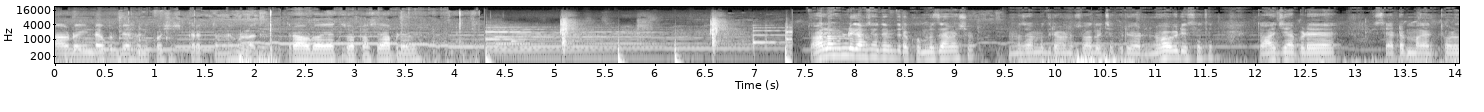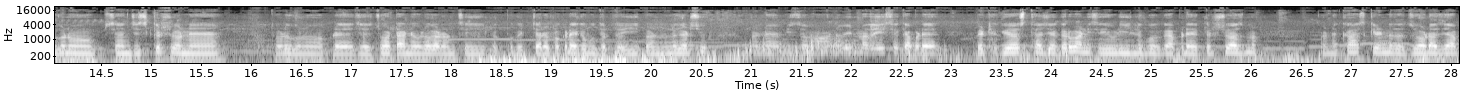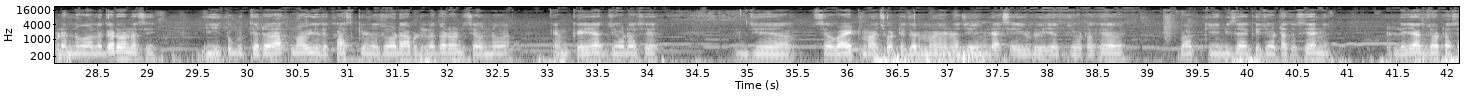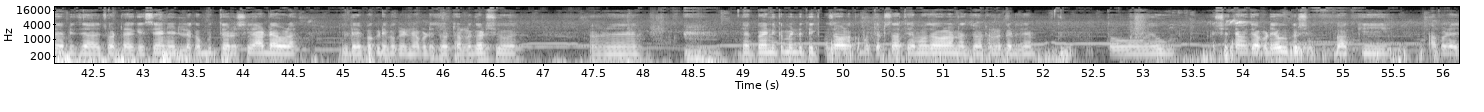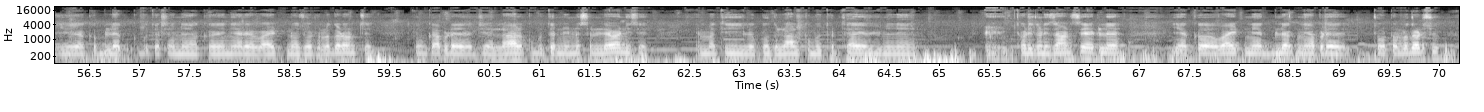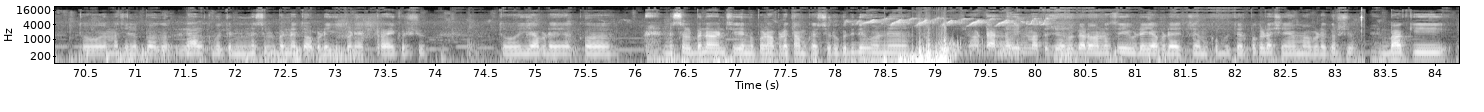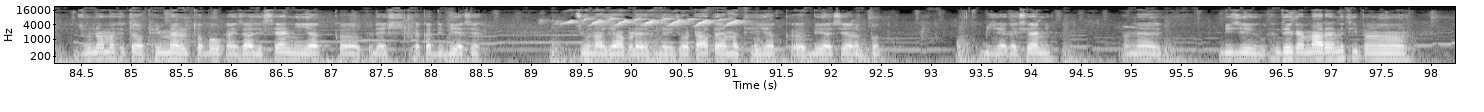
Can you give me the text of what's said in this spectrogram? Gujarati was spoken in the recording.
આવડો ઈંડા ઉપર બેસવાની કોશિશ કરે તમને શું લાગે? ત્રાવડો એક જોટો છે આપણે તો હાલો ફેમિલી કામ સાથે મિત્રો ખૂબ મજામાં છો? મજામાં જ રહેવાનું. સ્વાગત છે ફરી વાર નવા વીડિયો સાથે. તો આજે આપણે સેટઅપમાં કંઈક થોડું ઘણું ચેન્જીસ કરશું અને થોડું ઘણું આપણે જે જોટાને લગાડવાનું છે એ લગભગ અત્યારે પકડાય કબૂતર, તો એ પણ લગાડશું. અને બીજામાં નવીનમાં તો એ છે કે આપણે બેઠક વ્યવસ્થા જે કરવાની છે એવડી લગભગ આપણે કરશું આજમાં. અને ખાસ કરીને તો જોડા જે આપણે નવા લગાડવાના છે એ કબૂતર હાથમાં આવી તો ખાસ કરીને જોડા આપણે લગાડવાના છે નવા. કેમ કે એક જોડો છે, જે છે વ્હાઇટમાં ઘરમાં એના જે ઈંડા છે ઈડો એક જોટો છે હવે. બાકી બીજા કે જોટા તો છે નહીં. એટલે એક જોટો છે, બીજા જોટા કે છે નહીં. એટલે કબૂતર છે આડાવાળા. ઈડો પકડી પકડીને આપણે જોટા લગાડશું હવે. અને એક ભાઈની કમેન્ટ હતી મજાવાળા કબૂતર સાથે મજાવાળાના જોટા લગાડશે એમ. તો એવું, હશે ત્યાં આપણે એવું કરશું. બાકી આપણે જે એક બ્લેક કબૂતર છે ને એની અરે વ્હાઇટનો જોટો લગાડવાનો છે. કેમ કે આપણે જે લાલ કબૂતરની નસલ લેવાની છે, એમાંથી લગભગ લાલ કબૂતર થાય એવી મને થોડી ઘણી જાણ છે. એટલે એક વ્હાઇટ એક બ્લેકને આપણે જોટો લગાડશું. તો એમાંથી લગભગ લાલ કબૂતરની નસલ બને તો આપણે એ પણ એક ટ્રાય કરીશું. તો એ આપણે એક નસલ બનાવવાની છે. એનું પણ આપણે કામકાજ શરૂ કરી દેવું અને મોટા નવીનમાં તો જે લગાડવાના છે એવડે આપણે જેમ કબૂતર પકડાશે એમ આપણે કરશું. બાકી જૂનામાંથી તો ફિમેલ તો બહુ કાંઈ ઝાઝી છે નહીં. એક, કદાચ એક જ બે છે. જૂના જે આપણે જોટા હતા, એમાંથી એક, બે છે લગભગ. બીજા કંઈ છે નહીં. અને બીજી હંધી કાંઈ મારે નથી, પણ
